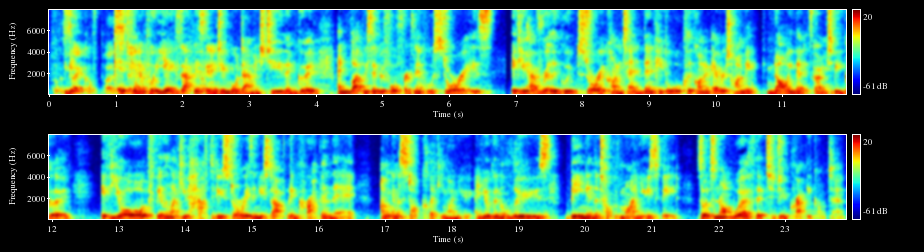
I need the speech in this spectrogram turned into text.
For the sake of posting. It's going to put, yeah, exactly. It's going to do more damage to you than good. And like we said before, for example, with stories, if you have really good story content, then people will click on it every time it- knowing that it's going to be good. If you're feeling like you have to do stories and you start putting crap in there, I'm going to stop clicking on you and you're going to lose being in the top of my newsfeed. So it's not worth it to do crappy content.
